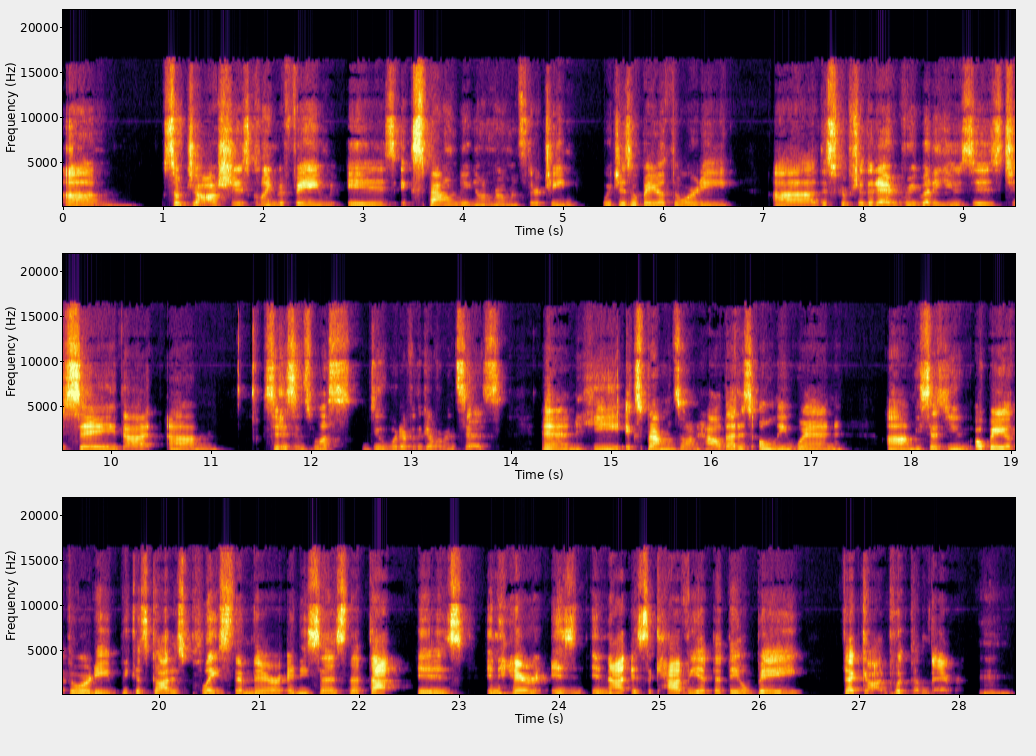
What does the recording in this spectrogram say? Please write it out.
Um, so Josh's claim to fame is expounding on Romans 13, which is obey authority, uh, the scripture that everybody uses to say that um, citizens must do whatever the government says. And he expounds on how that is only when um, he says you obey authority because God has placed them there. And he says that that is inherent is in that is the caveat that they obey that God put them there, Mhm.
